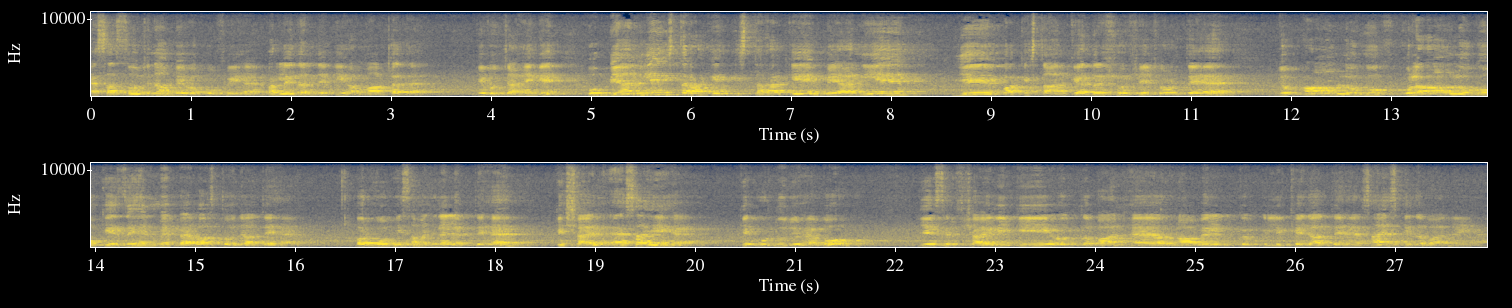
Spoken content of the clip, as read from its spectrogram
ایسا سوچنا بے وقوفی ہے۔ پرلے درجے کی حماقت ہے، کہ وہ چاہیں گے۔ وہ بیانیے اس طرح کے، اس طرح کے بیانیے، یہ پاکستان کے اندر شوشے چھوڑتے ہیں۔ جو عام لوگوں غلام لوگوں کے ذہن میں پیوست ہو جاتے ہیں اور وہ بھی سمجھنے لگتے ہیں کہ شاید ایسا ہی ہے کہ اردو جو ہے وہ یہ صرف شاعری کی زبان ہے اور ناول لکھے جاتے ہیں، سائنس کی زبان نہیں ہے۔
